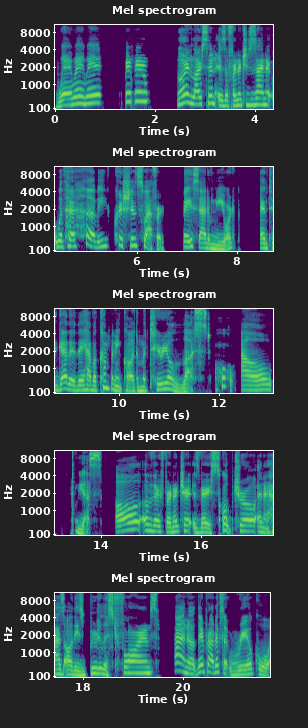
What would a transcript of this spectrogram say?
Where, where, where? Lauren Larson is a furniture designer with her hubby, Christian Swafford, based out of New York. And together they have a company called Material Lust. Oh. All, yes. All of their furniture is very sculptural and it has all these brutalist forms. I don't know, their products look real cool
